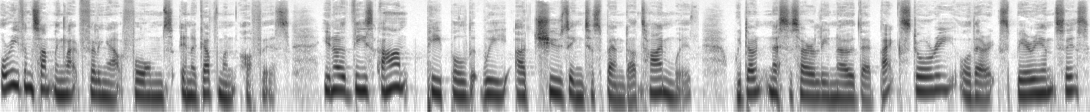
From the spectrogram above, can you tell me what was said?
or even something like filling out forms in a government office. You know, these aren't people that we are choosing to spend our time with. We don't necessarily know their backstory or their experiences,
